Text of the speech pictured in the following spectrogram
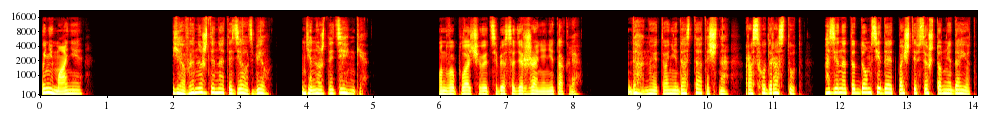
понимании. «Я вынуждена это делать, Билл. Мне нужны деньги». «Он выплачивает тебе содержание, не так ли?» «Да, но этого недостаточно. Расходы растут. Один этот дом съедает почти все, что он мне дает.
